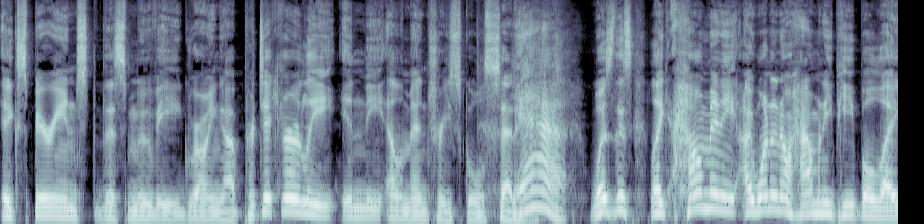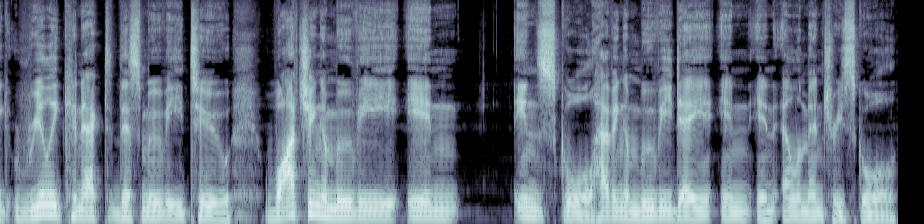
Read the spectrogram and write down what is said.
experienced this movie growing up, particularly in the elementary school setting. yeah, Was this like how many? I want to know how many people like really connect this movie to watching a movie in in school, having a movie day in in elementary school,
